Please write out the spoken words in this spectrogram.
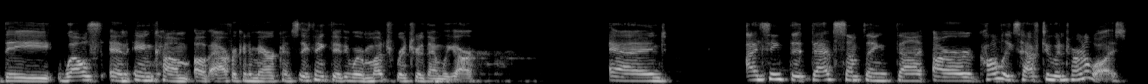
the wealth and income of African Americans. They think that we're much richer than we are. And I think that that's something that our colleagues have to internalize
